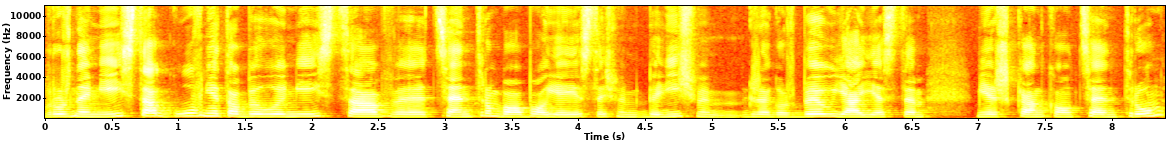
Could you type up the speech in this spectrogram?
w różne miejsca. Głównie to były miejsca w centrum, bo oboje jesteśmy, byliśmy, Grzegorz był, ja jestem mieszkanką centrum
